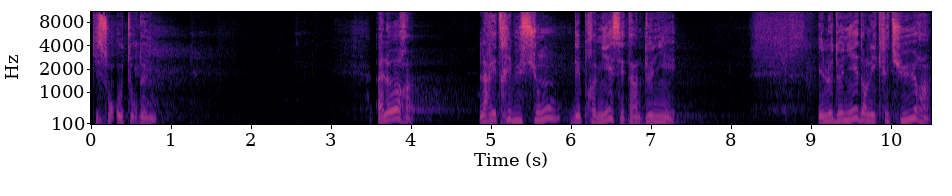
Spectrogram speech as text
qui sont autour de nous. Alors, la rétribution des premiers, c'est un denier. Et le denier dans l'écriture,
